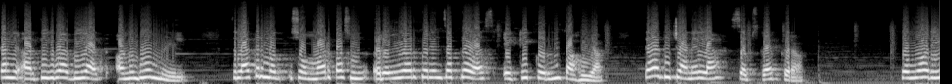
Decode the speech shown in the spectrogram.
काही आर्थिक बाबी यात अनुभव मिळेल. चला तर मग सोमवारपासून रविवारपर्यंतचा प्रवास एक एक करून पाहूया. त्याआधी चॅनेलला सबस्क्राईब करा. सोमवारी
